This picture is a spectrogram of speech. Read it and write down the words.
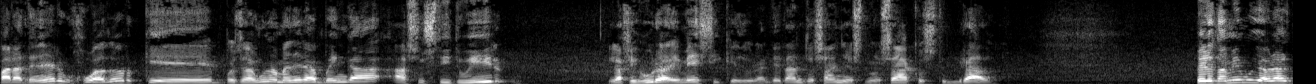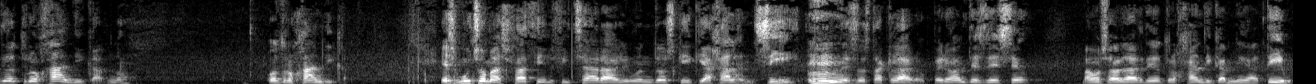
para tener un jugador que, pues de alguna manera, venga a sustituir la figura de Messi, que durante tantos años nos ha acostumbrado. Pero también voy a hablar de otro hándicap, ¿no? Otro hándicap. Es mucho más fácil fichar a Lewandowski que a Haaland, sí, eso está claro. Pero antes de eso, vamos a hablar de otro hándicap negativo.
